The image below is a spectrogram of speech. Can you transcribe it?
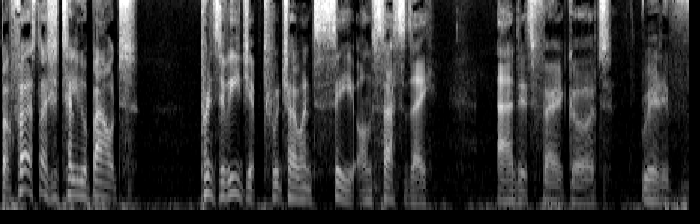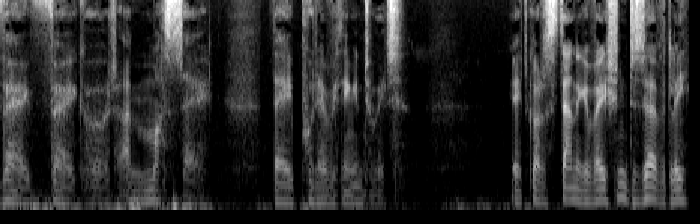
but first, I should tell you about Prince of Egypt, which I went to see on Saturday. And it's very good. Really, very, very good. I must say. They put everything into it. It got a standing ovation, deservedly.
